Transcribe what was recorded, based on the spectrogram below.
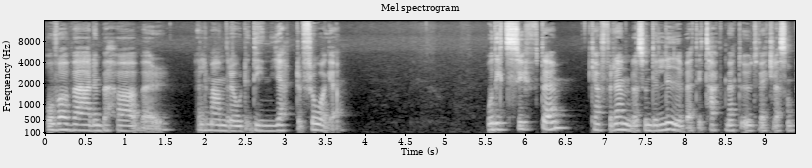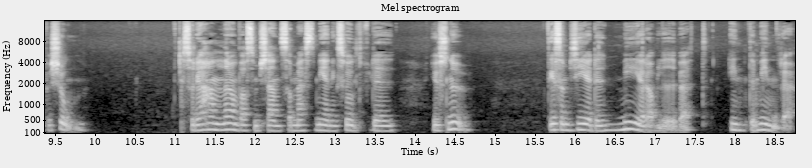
och vad världen behöver, eller med andra ord din hjärtefråga. Och ditt syfte kan förändras under livet i takt med att du utvecklas som person. Så det handlar om vad som känns som mest meningsfullt för dig just nu. Det som ger dig mer av livet, inte mindre.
